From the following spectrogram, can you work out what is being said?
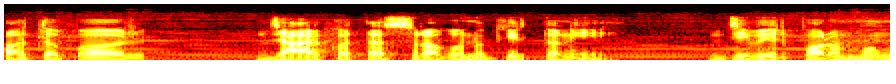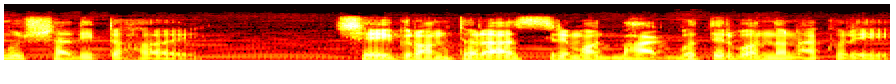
অতপর যার কথা শ্রবণ কীর্তনে জীবের পরমঙ্গল সাধিত হয়, সেই গ্রন্থরাজ শ্রীমৎ ভাগবতের বন্দনা করে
